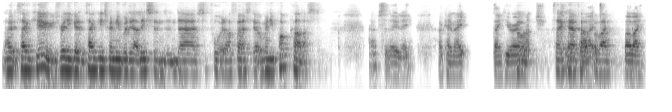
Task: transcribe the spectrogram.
No, thank you. It's really good. And Thank you to anybody that listened and uh, supported our first little mini podcast. Absolutely. Okay, mate. Thank you very cool. much. Take care, Bye bye. Bye bye.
